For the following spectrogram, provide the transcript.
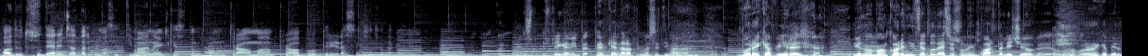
ho dovuto studiare già dalla prima settimana, il che è stato un po' un trauma, però boh, per il resto mi sono trovata bene. S- Spiegami per- perché dalla prima settimana? Vorrei capire. Io non ho ancora iniziato adesso, sono in quarta liceo. eh, Vorrei capire.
